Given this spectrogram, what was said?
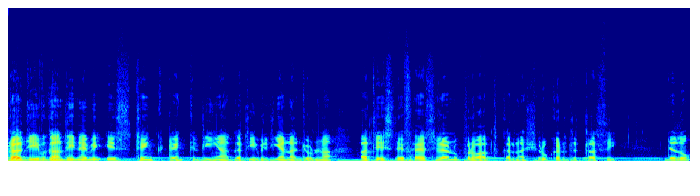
ਰਾਜੀਵ ਗਾਂਧੀ ਨੇ ਵੀ ਇਸ ਥਿੰਕ ਟੈਂਕ ਦੀਆਂ ਗਤੀਵਿਧੀਆਂ ਨਾਲ ਜੁੜਨਾ ਅਤੇ ਇਸ ਦੇ ਫੈਸਲਿਆਂ ਨੂੰ ਪ੍ਰਭਾਵਿਤ ਕਰਨਾ ਸ਼ੁਰੂ ਕਰ ਦਿੱਤਾ ਸੀ, ਜਦੋਂ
